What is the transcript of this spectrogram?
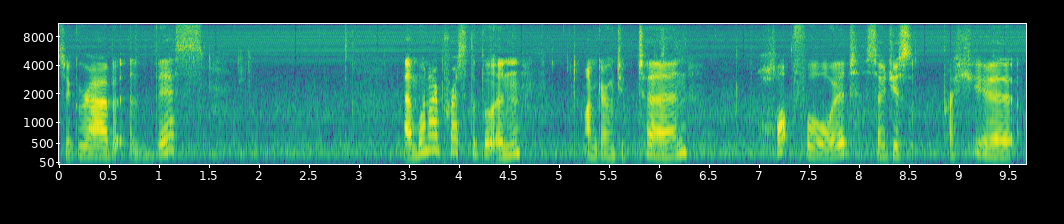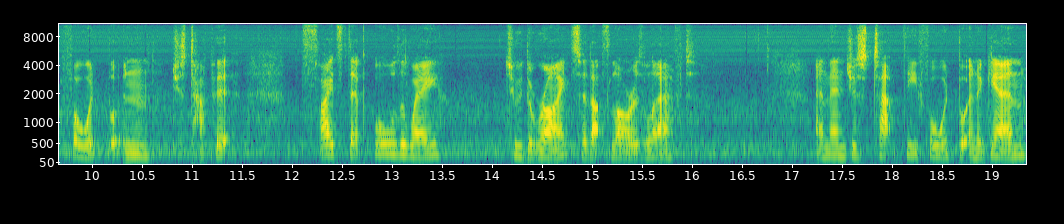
So grab this. And when I press the button, I'm going to turn, hop forward. So just press your forward button, just tap it. Sidestep all the way to the right, so that's Lara's left. And then just tap the forward button again.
